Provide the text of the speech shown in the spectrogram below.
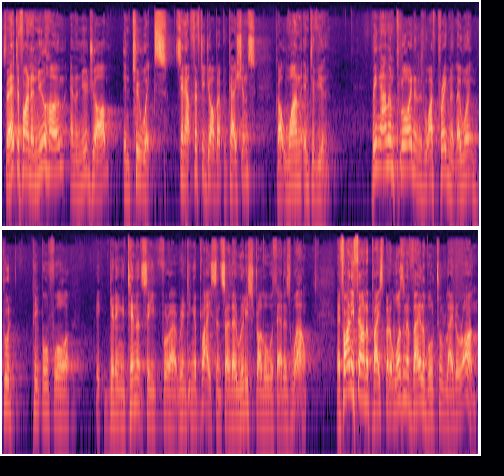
So they had to find a new home and a new job in two weeks. Sent out 50 job applications, got one interview. Being unemployed and his wife pregnant, they weren't good people for getting a tenancy for uh, renting a place, and so they really struggle with that as well. They finally found a place, but it wasn't available till later on.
